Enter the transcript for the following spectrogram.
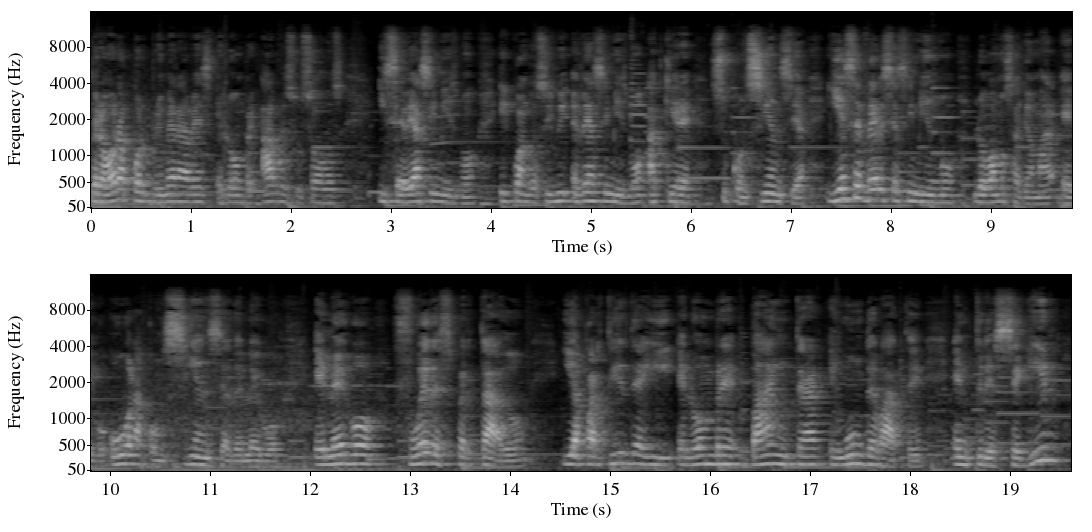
Pero ahora por primera vez el hombre abre sus ojos y se ve a sí mismo y cuando se ve a sí mismo adquiere su conciencia y ese verse a sí mismo lo vamos a llamar ego. Hubo la conciencia del ego. El ego fue despertado y a partir de ahí el hombre va a entrar en un debate entre seguir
